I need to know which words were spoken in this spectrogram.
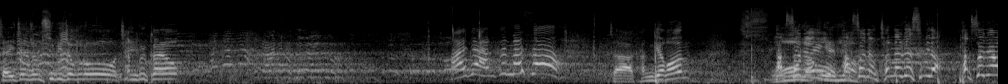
자, 이제 좀 수비적으로 잠글까요? 아직 안 끝났어. 자, 강경원. 박선영에게. 박선영 전달됐습니다. 박선영.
